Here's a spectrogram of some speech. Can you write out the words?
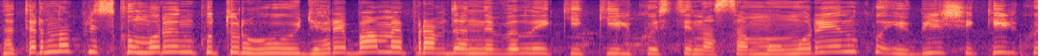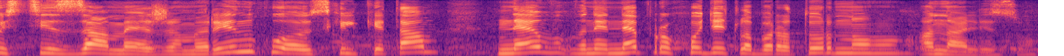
На тернопільському ринку торгують грибами, правда, невеликій кількості на самому ринку і в більшій кількості за межами ринку, оскільки там не, вони не проходять лабораторного аналізу.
